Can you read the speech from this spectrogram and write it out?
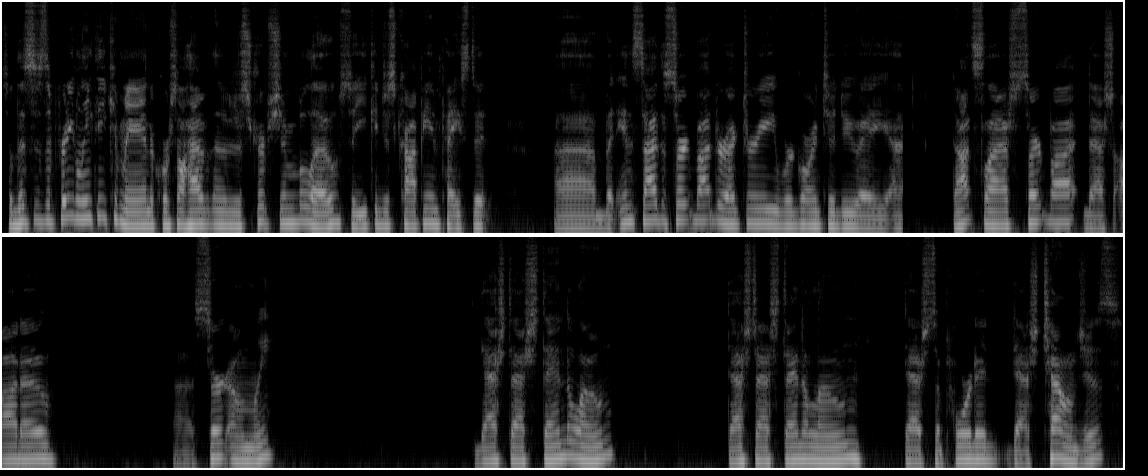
So this is a pretty lengthy command. Of course, I'll have it in the description below, so you can just copy and paste it. Uh, but inside the certbot directory, we're going to do a uh, dot slash certbot dash auto uh, cert only dash dash standalone dash dash standalone dash supported dash challenges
